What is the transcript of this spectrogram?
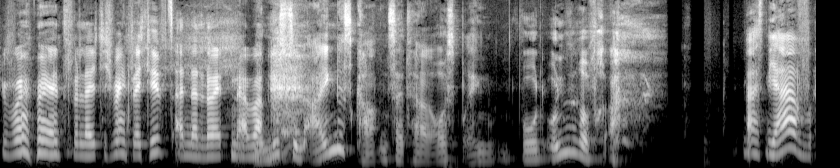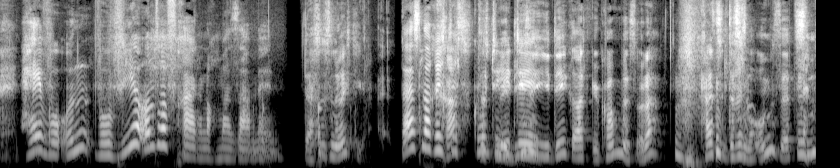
Die wollen wir jetzt vielleicht, ich meine, vielleicht hilft es anderen Leuten, aber Man müsste ein eigenes Kartenset herausbringen, wo unsere Fragen. was, ja, hey, wo, un, wo wir unsere Fragen nochmal sammeln. Das ist eine richtig Das ist eine richtig krass, gute dass mir diese Idee. Idee gerade gekommen ist, oder? Kannst du das mal umsetzen?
